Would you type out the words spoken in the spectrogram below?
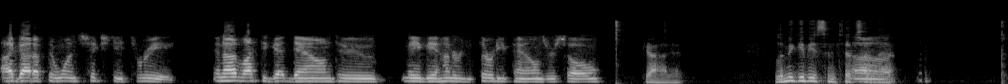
I got up to one sixty three, and I'd like to get down to maybe one hundred and thirty pounds or so. Got it. Let me give you some tips on Uh, that.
